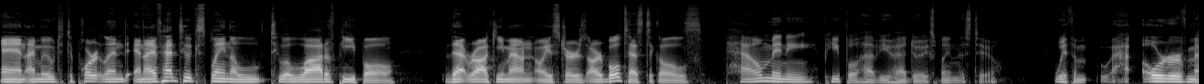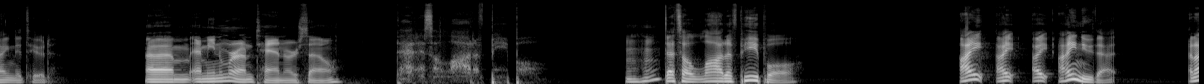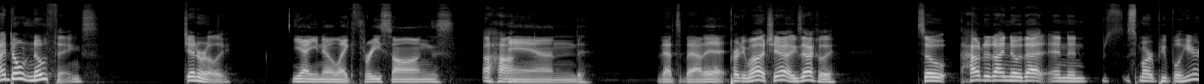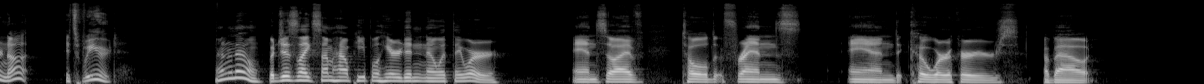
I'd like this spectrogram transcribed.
And I moved to Portland, and I've had to explain a to a lot of people that Rocky Mountain oysters are bull testicles. How many people have you had to explain this to, with a h- order of magnitude? Um, I mean, around ten or so. That is a lot of people. Mm-hmm. That's a lot of people. I I I I knew that. And I don't know things generally. Yeah, you know, like three songs, Uh-huh. and that's about it. Pretty much. Yeah, exactly. So, how did I know that and then smart people here not? It's weird. I don't know, but just like somehow people here didn't know what they were. And so I've told friends and coworkers about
